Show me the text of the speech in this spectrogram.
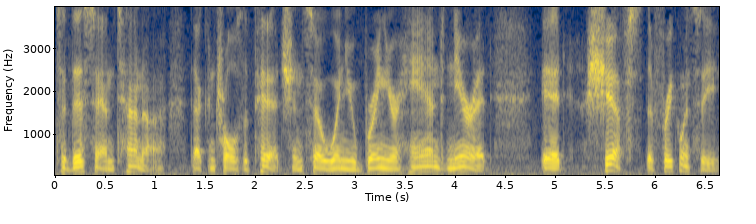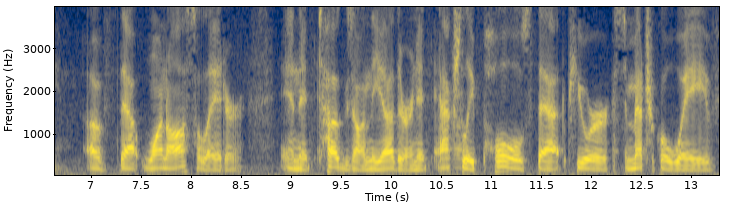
to this antenna that controls the pitch. And so when you bring your hand near it, it shifts the frequency of that one oscillator and it tugs on the other and it actually pulls that pure symmetrical wave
